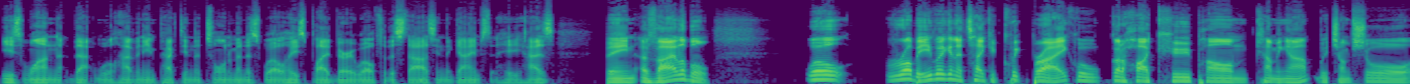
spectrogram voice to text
is one that will have an impact in the tournament as well. He's played very well for the Stars in the games that he has been available. Well, Robbie, we're going to take a quick break. We've got a haiku poem coming up, which I'm sure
